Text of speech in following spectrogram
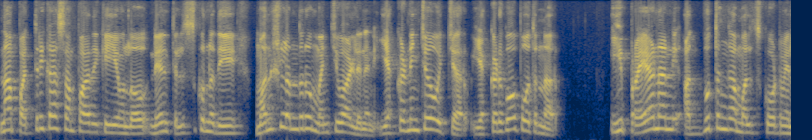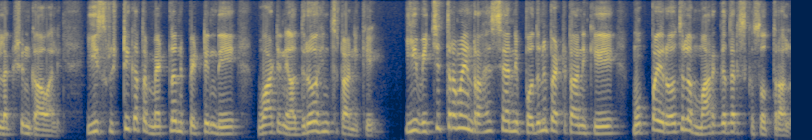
నా పత్రికా సంపాదకీయంలో నేను తెలుసుకున్నది మనుషులందరూ మంచివాళ్ళేనని ఎక్కడి నుంచో వచ్చారు ఎక్కడికో పోతున్నారు. ఈ ప్రయాణాన్ని అద్భుతంగా మలుచుకోవటమే లక్ష్యం కావాలి. ఈ సృష్టిగత మెట్లను పెట్టింది వాటిని అధిరోహించటానికి. ఈ విచిత్రమైన రహస్యాన్ని పదును పెట్టడానికి ముప్పై రోజుల మార్గదర్శక సూత్రాలు.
